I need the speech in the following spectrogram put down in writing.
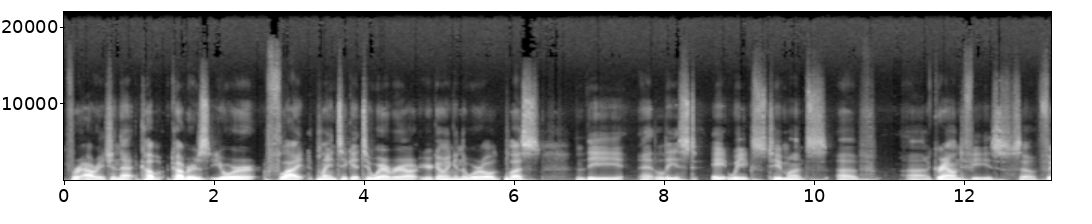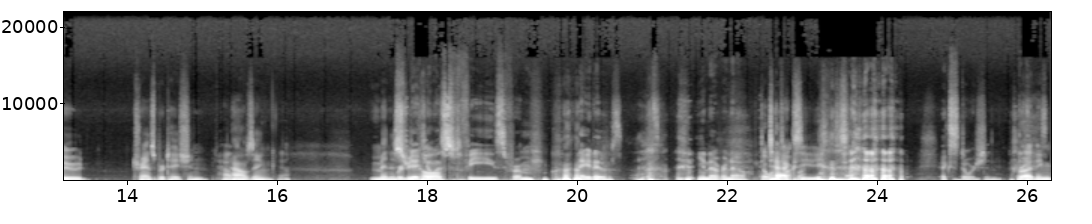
for outreach, and that cov- covers your flight, plane ticket to wherever you're going in the world, plus the at least eight weeks, two months of uh, ground fees, so food, transportation, Housing. housing, Yeah. Ministry Ridiculous cost, fees from natives. you never know. Don't wanna talk taxi, Extortion. bribing,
